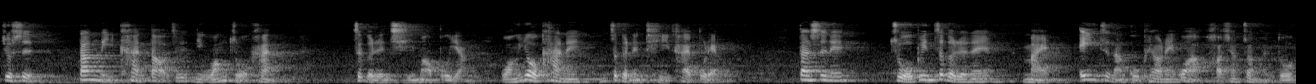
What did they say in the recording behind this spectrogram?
就是当你看到，就是你往左看，这个人其貌不扬。往右看呢，这个人体态不良，但是呢，左边这个人呢，买 A 这档股票呢，哇，好像赚很多；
